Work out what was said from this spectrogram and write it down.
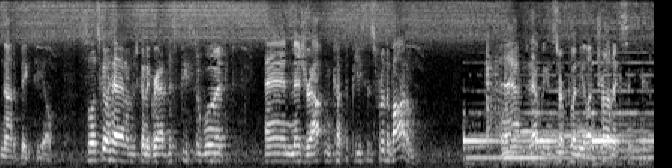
Not a big deal. So let's go ahead. I'm just going to grab this piece of wood and measure out and cut the pieces for the bottom. And after that, we can start putting the electronics in here.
